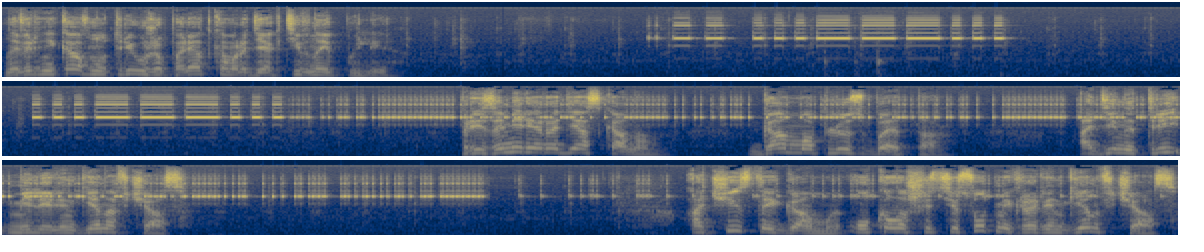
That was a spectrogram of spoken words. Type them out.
Наверняка внутри уже порядком радиоактивной пыли. При замере радиосканом гамма плюс бета 1,3 миллирентгена в час. А чистой гаммы около 600 микрорентген в час.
